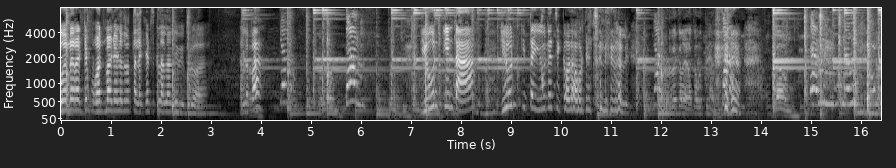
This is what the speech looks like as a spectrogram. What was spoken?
owner ಅಟ್ಟೆ ಫೋನ್ ಮಾಡಿ ಹೇಳಿದ್ರೆ ತಲೆ ಕೆಡ್ಸ್ಕೊಳ್ಳಲ್ಲ ನೀವಿಬ್ರು. ಅಲ್ಲಪ್ಪ? ಇವನ್ಕಿಂತ ಇವನ್ಕಿಂತ ಇವನೇ ಚಿಕ್ಕವನಾಗ್ಬಿಟ್ಟಿರ್ತಾನೆ ಇದರಲ್ಲಿ. ಬಿಡ್ಬೇಕಲ್ಲ ಎಳ್ಕ ಬರ್ತೀನಿ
